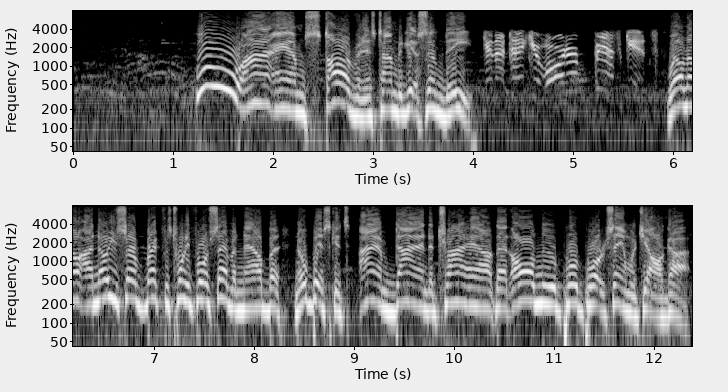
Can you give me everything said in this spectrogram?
Woo! I am starving. It's time to get something to eat. Can I take your order? Biscuits! Well, no, I know you serve breakfast 24 7 now, but no biscuits. I am dying to try out that all new pulled pork sandwich y'all got.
